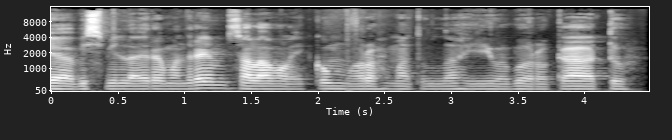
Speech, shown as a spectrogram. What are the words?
Ya, bismillahirrahmanirrahim. Assalamualaikum warahmatullahi wabarakatuh.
